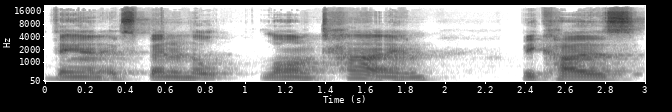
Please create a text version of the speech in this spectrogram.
than it's been in a long time because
